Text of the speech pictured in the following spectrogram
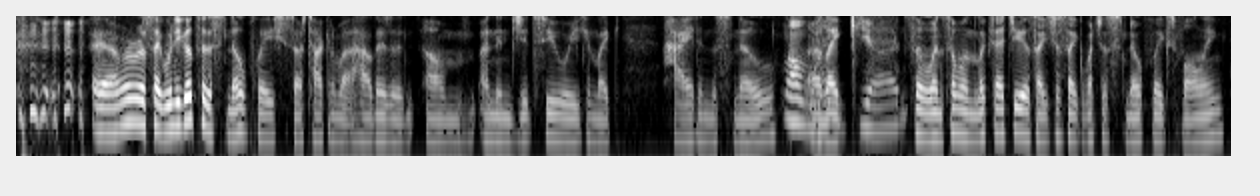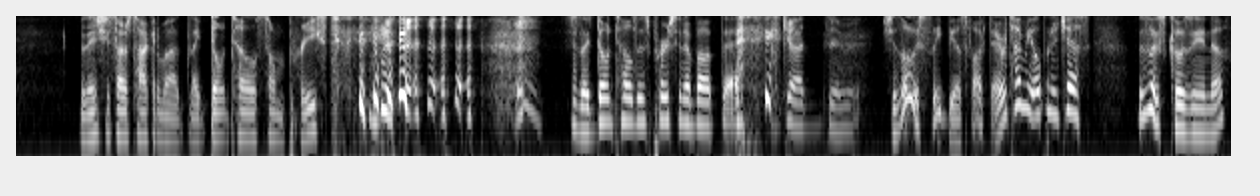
And I remember it's like when you go to the snow place, she starts talking about how there's a um a ninjutsu where you can like hide in the snow. Oh my or like god. so when someone looks at you, it's like just like a bunch of snowflakes falling. But then she starts talking about like don't tell some priest. She's like, don't tell this person about that. God damn it. She's always sleepy as fuck. Every time you open her chest, this looks cozy enough.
